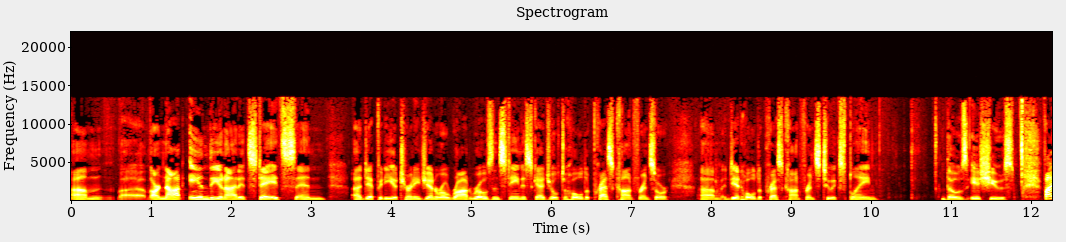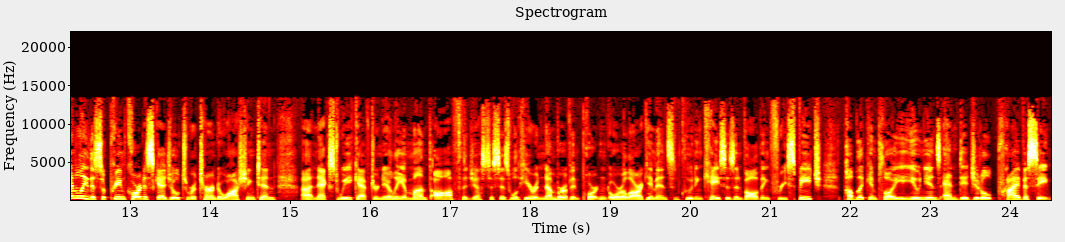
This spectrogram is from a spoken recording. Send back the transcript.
um, uh, are not in the United States, and uh, Deputy Attorney General Rod Rosenstein is scheduled to hold a press conference, or um, did hold a press conference to explain those issues. Finally, the Supreme Court is scheduled to return to Washington uh, next week after nearly a month off. The justices will hear a number of important oral arguments, including cases involving free speech, public employee unions, and digital privacy.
